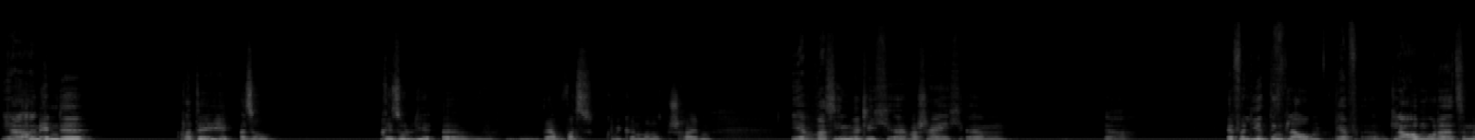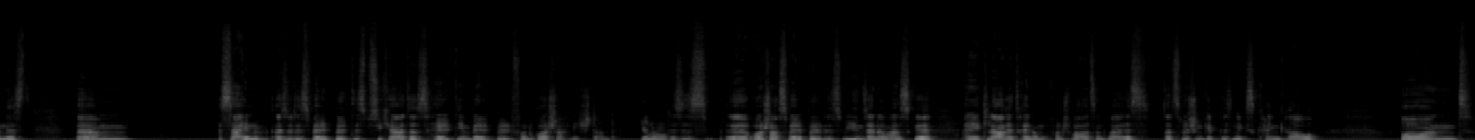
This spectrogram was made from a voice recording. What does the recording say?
ja, am äh, Ende hat er, also resoliert, äh, ja, was, wie könnte man das beschreiben? Ja, was ihn wirklich äh, wahrscheinlich, ähm, ja. Er verliert den Glauben. Ja, Glauben oder zumindest ähm, sein, also das Weltbild des Psychiaters hält dem Weltbild von Rorschach nicht stand. Genau. Das ist, äh, Rorschachs Weltbild ist wie in seiner Maske eine klare Trennung von Schwarz und Weiß. Dazwischen gibt es nichts, kein Grau. Und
